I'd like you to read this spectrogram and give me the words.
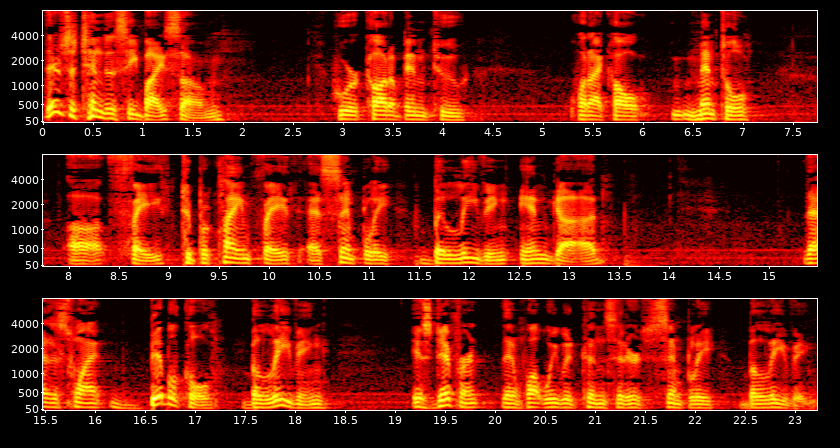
There's a tendency by some who are caught up into what I call mental uh, faith, to proclaim faith as simply believing in God. That is why biblical believing is different than what we would consider simply believing.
